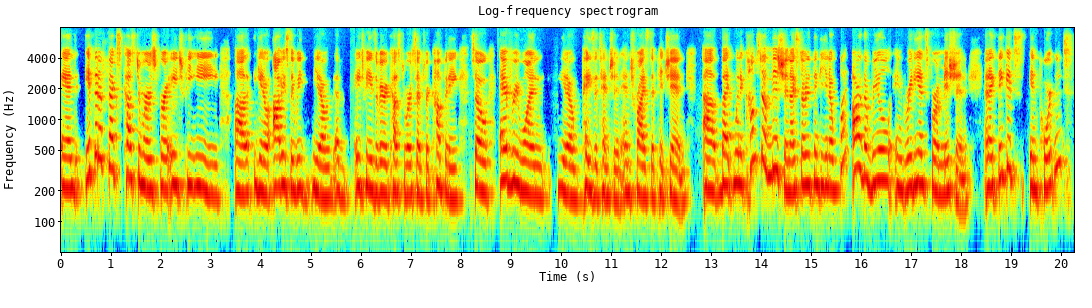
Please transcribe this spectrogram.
And if it affects customers for HPE, uh, you know, obviously we, you know, HPE is a very customer centric company. So everyone, you know, pays attention and tries to pitch in. Uh, but when it comes to a mission, I started thinking, you know, what are the real ingredients for a mission? And I think it's important.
